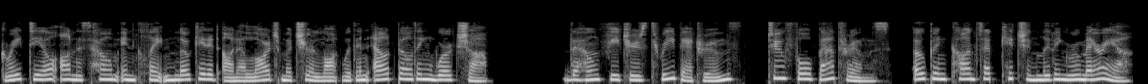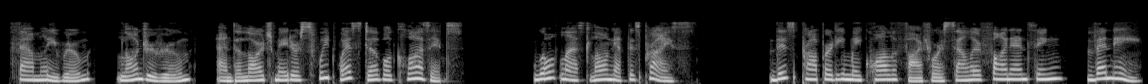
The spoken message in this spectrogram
Great deal on this home in Clayton located on a large mature lot with an outbuilding workshop. The home features three bedrooms, two full bathrooms, open concept kitchen living room area, family room, laundry room, and a large mater suite west double closets. Won't last long at this price. This property may qualify for seller financing, Vendee.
